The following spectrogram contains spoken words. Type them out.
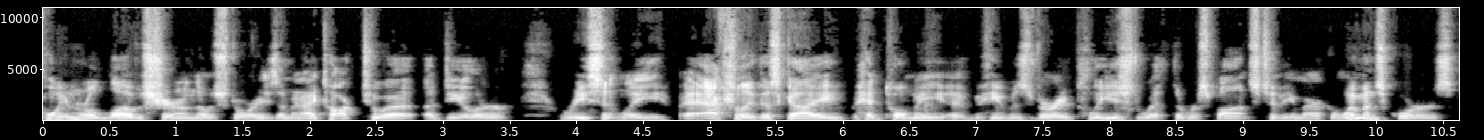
Coin World loves sharing those stories. I mean, I talked to a, a dealer recently. Actually, this guy had told me uh, he was very pleased with the response to the American Women's Quarters.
